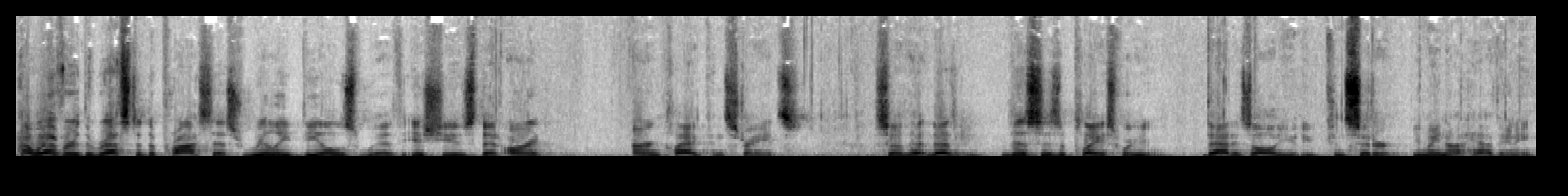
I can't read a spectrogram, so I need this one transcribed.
However, the rest of the process really deals with issues that aren't ironclad constraints. So that, that, this is a place where you, that is all you, you consider. You may not have any.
